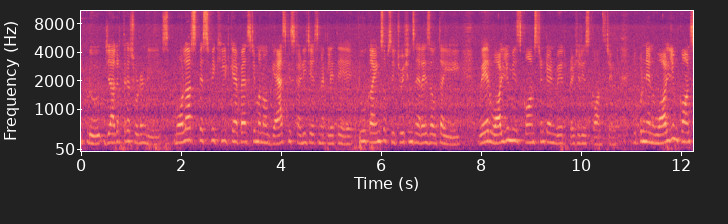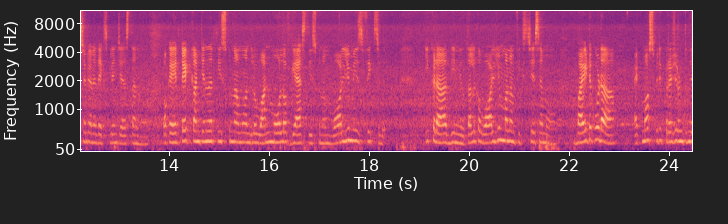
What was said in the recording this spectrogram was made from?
ఇప్పుడు జాగ్రత్తగా చూడండి. మోలార్ స్పెసిఫిక్ హీట్ కెపాసిటీ మనం గ్యాస్కి స్టడీ చేసినట్లయితే two kinds of situations arise అవుతాయి. Where volume is constant and where pressure is constant ఇప్పుడు నేను వాల్యూమ్ కాన్స్టెంట్ అనేది ఎక్స్ప్లెయిన్ చేస్తాను. ఒక ఎయిర్ టైట్ కంటైనర్ తీసుకున్నాము. అందులో వన్ మోల్ ఆఫ్ గ్యాస్ తీసుకున్నాము వాల్యూమ్ ఈజ్ ఫిక్స్డ్ ఇక్కడ దీన్ని తలక వాల్యూమ్ మనం ఫిక్స్ చేసాము. బయట కూడా అట్మాస్ఫిరిక్ ప్రెషర్ ఉంటుంది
